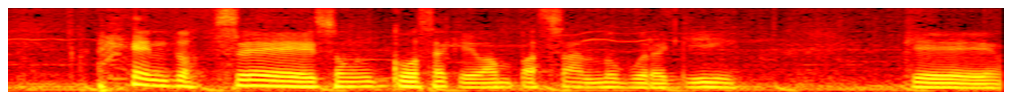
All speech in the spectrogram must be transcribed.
Entonces son cosas que van pasando por aquí que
